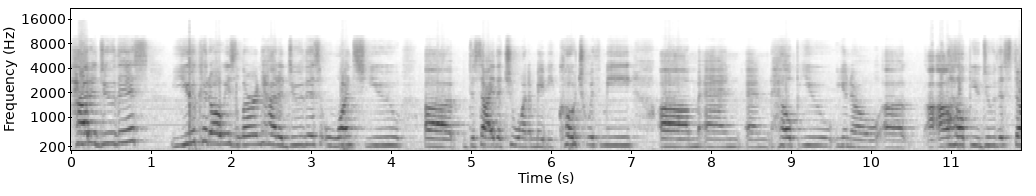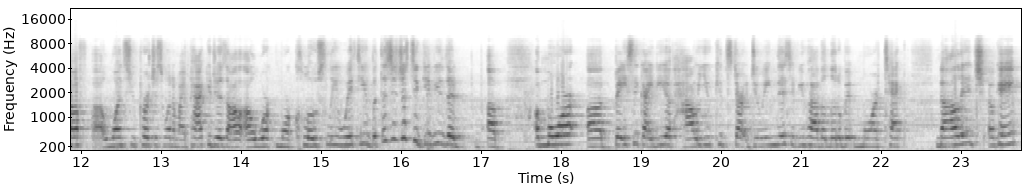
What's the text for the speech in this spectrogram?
how to do this you could always learn how to do this once you uh, decide that you want to maybe coach with me um, and and help you you know uh, I'll help you do this stuff. Uh, once you purchase one of my packages I'll, I'll, work more closely with you. But this is just to give you the a more uh, basic idea of how you can start doing this if you have a little bit more tech knowledge okay?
